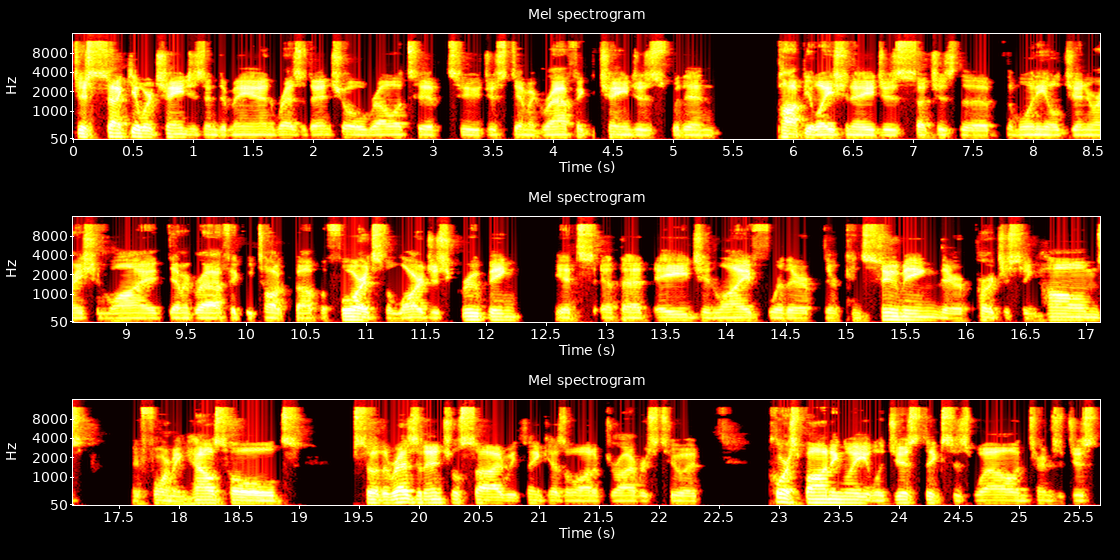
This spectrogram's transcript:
just secular changes in demand, residential relative to just demographic changes within population ages, such as the, the millennial generation Y demographic we talked about before. It's the largest grouping. It's at that age in life where they're they're consuming, they're purchasing homes, they're forming households. So the residential side, we think, has a lot of drivers to it. Correspondingly, logistics as well, in terms of just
